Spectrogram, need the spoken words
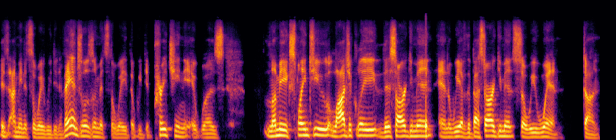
It's, I mean, it's the way we did evangelism. It's the way that we did preaching. It was, let me explain to you logically this argument, and we have the best argument, so we win done.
